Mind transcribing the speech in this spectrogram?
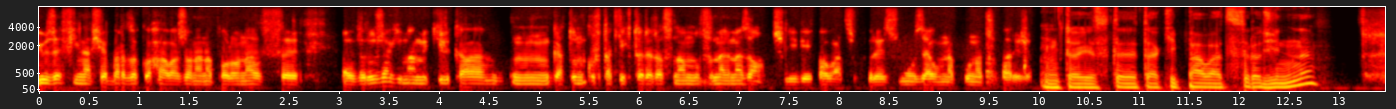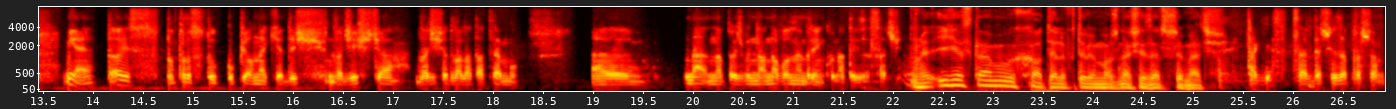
Józefina się bardzo kochała, żona Napoleona w w różach i mamy kilka mm, gatunków takich, które rosną w Melmaison, czyli w jej pałacu, który jest w muzeum na północy Paryża. To jest e, taki pałac rodzinny? Nie, to jest po prostu kupione kiedyś 20, 22 lata temu e, na, na, powiedzmy na, na wolnym rynku na tej zasadzie. I jest tam hotel, w którym można się zatrzymać. Tak jest, serdecznie zapraszamy.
